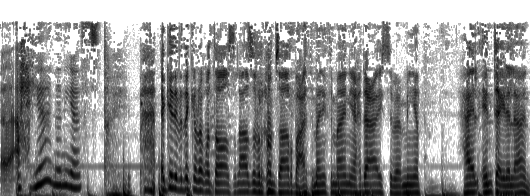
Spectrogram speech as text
أه، أحيانا يس طيب. أكيد بذكر رقم التواصل صفر خمسة أربعة ثمانية ثمانية أحد عشر سبعمية. هل أنت إلى الآن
